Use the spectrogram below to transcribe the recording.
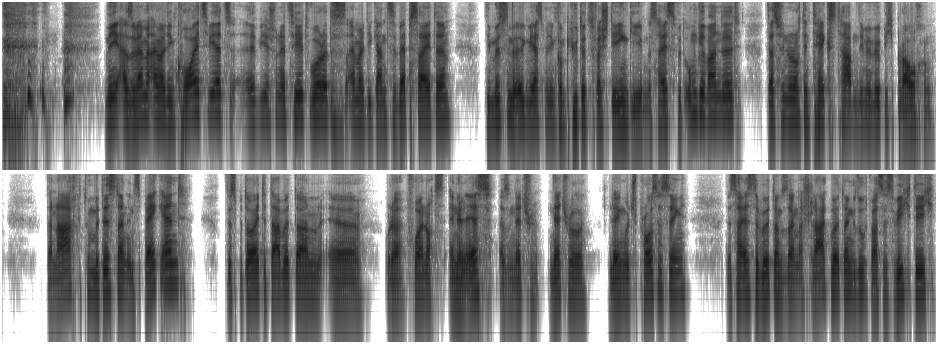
nee, also wir haben ja einmal den Core jetzt, wie, jetzt, äh, wie schon erzählt wurde. Das ist einmal die ganze Webseite die müssen wir irgendwie erst mit dem Computer zu verstehen geben. Das heißt, es wird umgewandelt, dass wir nur noch den Text haben, den wir wirklich brauchen. Danach tun wir das dann ins Backend. Das bedeutet, da wird dann, äh, oder vorher noch das NLS, also Natural, Natural Language Processing. Das heißt, da wird dann sozusagen nach Schlagwörtern gesucht, was ist wichtig.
